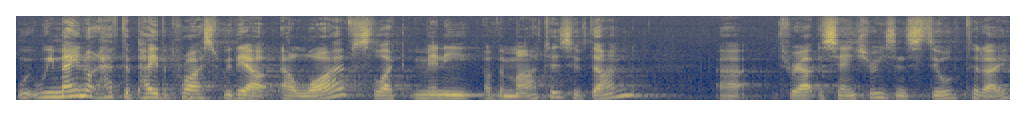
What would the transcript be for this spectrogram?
We may not have to pay the price with our, our lives, like many of the martyrs have done uh, throughout the centuries and still today.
